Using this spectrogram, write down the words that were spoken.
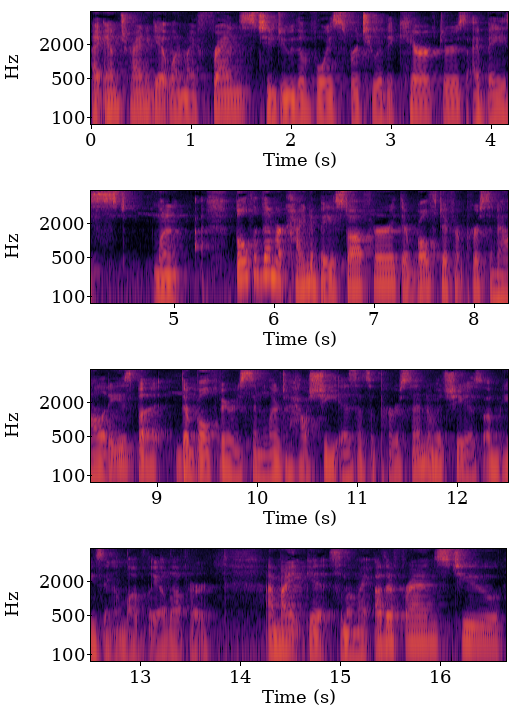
I am trying to get one of my friends to do the voice for two of the characters. I based one both of them are kind of based off her. They're both different personalities, but they're both very similar to how she is as a person, which she is amazing and lovely. I love her. I might get some of my other friends to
